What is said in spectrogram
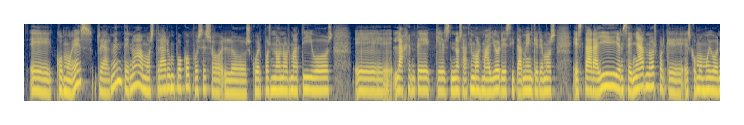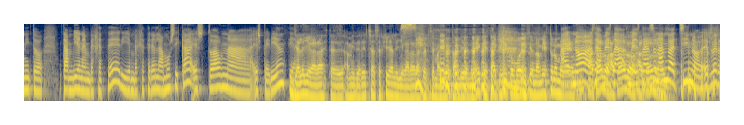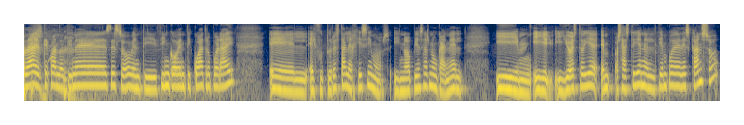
eh, como es realmente, ¿no? A mostrar un poco, pues eso, los cuerpos no normativos, eh, la gente que es- nos hacemos mayores y también queremos estar allí y enseñarnos, porque es como muy bonito también envejecer y envejecer en la música es toda una experiencia. Ya le llegará a, este- a mi derecha, Sergio ya le llegará Sí. a hacerse mayor también, ¿eh? que está aquí como diciendo a mí esto no me... Ah, no, a o sea, me a está, todos, me está sonando a chino. Es verdad, es que cuando tienes eso, 25, 24 por ahí, el, futuro está lejísimos y no piensas nunca en él. Y, y- y yo estoy en, o sea, estoy en el tiempo de descanso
